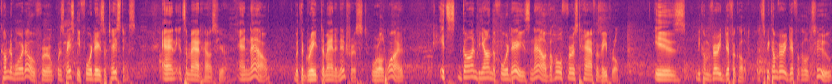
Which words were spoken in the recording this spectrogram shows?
come to Bordeaux for what is basically four days of tastings. And it's a madhouse here. And now, with the great demand and interest worldwide, it's gone beyond the four days. Now, the whole first half of April is become very difficult. It's become very difficult to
